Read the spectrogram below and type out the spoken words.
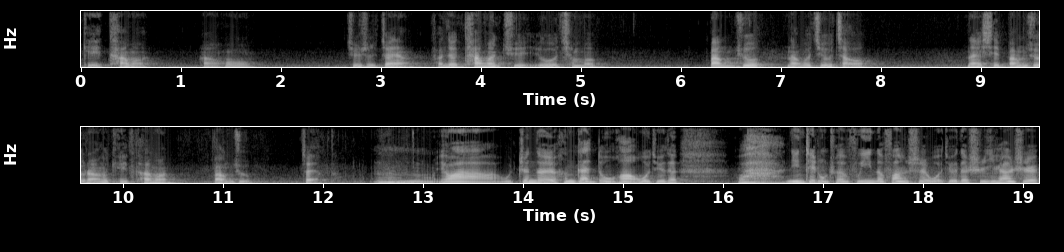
给他们，然后就是这样。反正他们觉有什么帮助，那我就找那些帮助，然后给他们帮助，这样的。嗯，哇，我真的很感动哈！我觉得，哇，您这种传福音的方式，我觉得实际上是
